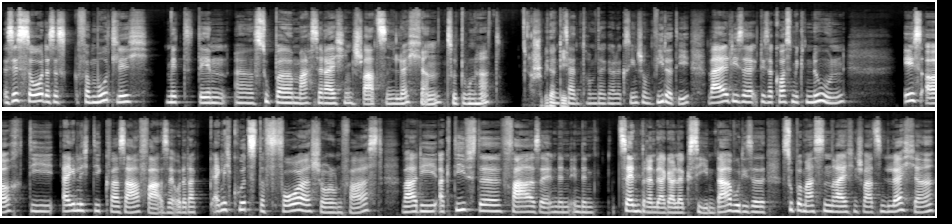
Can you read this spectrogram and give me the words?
Es ist so, dass es vermutlich mit den äh, super massereichen schwarzen Löchern zu tun hat. Schon wieder Im die. Zentrum der Galaxien, schon wieder die, weil diese, dieser Cosmic Noon ist auch die, eigentlich die Quasarphase oder da, eigentlich kurz davor schon fast, war die aktivste Phase in den, in den Zentren der Galaxien, da wo diese supermassenreichen schwarzen Löcher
